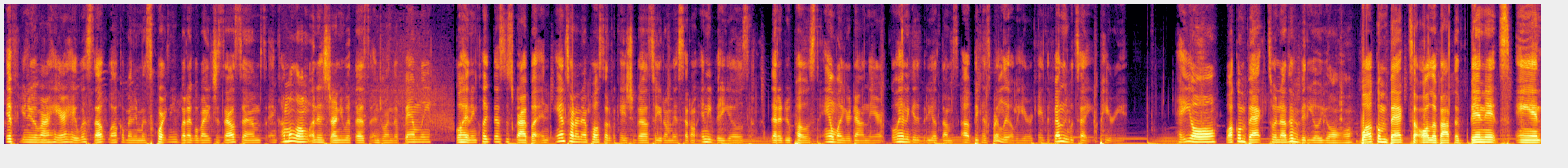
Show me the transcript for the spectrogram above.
If you're new around here, hey what's up? Welcome. My name is Courtney, but I go by Jizel Sims and come along on this journey with us and join the family. Go ahead and click that subscribe button and turn on that post notification bell so you don't miss out on any videos that I do post. And while you're down there, go ahead and give the video a thumbs up because we're lit over here, okay? The family will tell you, period. Hey y'all, welcome back to another video, y'all. Welcome back to All About the Bennetts. And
